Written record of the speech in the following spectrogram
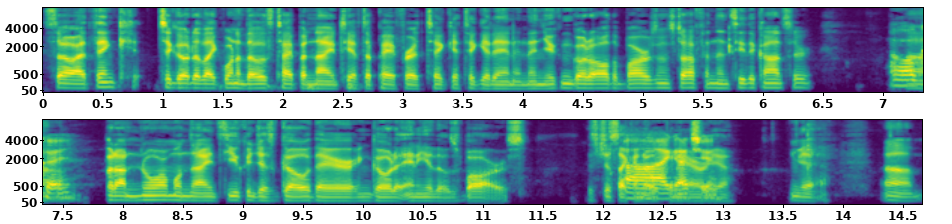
So I think to go to like one of those type of nights, you have to pay for a ticket to get in, and then you can go to all the bars and stuff, and then see the concert. Oh, okay. Um, but on normal nights, you can just go there and go to any of those bars. It's just like an I open got you. area. Yeah. Um,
